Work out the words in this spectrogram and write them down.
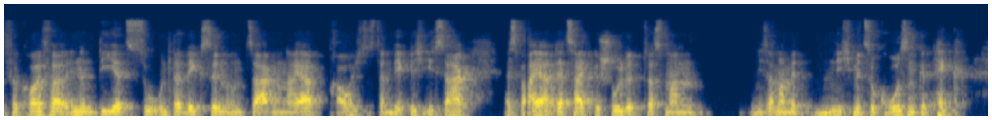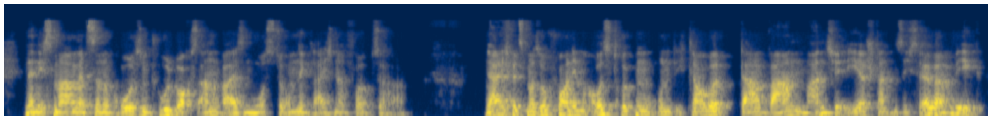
VerkäuferInnen, die jetzt so unterwegs sind und sagen, naja, brauche ich das dann wirklich? Ich sage, es war ja der Zeit geschuldet, dass man, ich sag mal, mit, nicht mit so großem Gepäck, nenne ich es mal, mit so einer großen Toolbox anreisen musste, um den gleichen Erfolg zu haben. Ja, ich will es mal so vornehm ausdrücken und ich glaube, da waren manche eher, standen sich selber im Weg,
